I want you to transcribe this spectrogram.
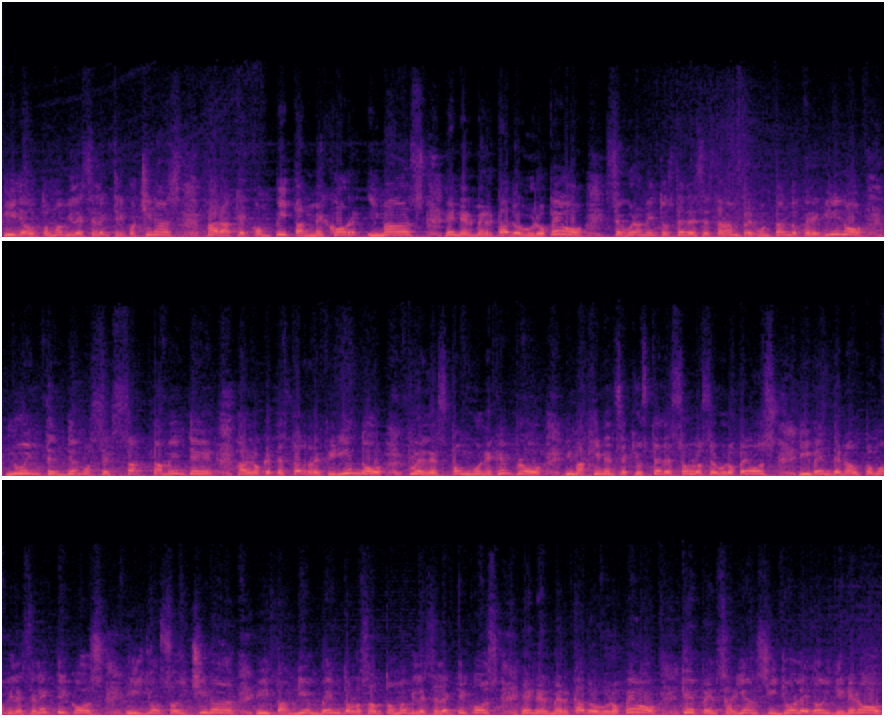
y de automóviles eléctricos chinas para que compitan mejor y más en el mercado europeo. Seguramente ustedes estarán preguntando, peregrino, no entendemos exactamente a lo que te estás refiriendo? Pues les pongo un ejemplo. Imagínense que ustedes son los europeos y venden automóviles eléctricos y yo soy China y también vendo los automóviles eléctricos en el mercado europeo. ¿Qué pensarían si yo le doy dinero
